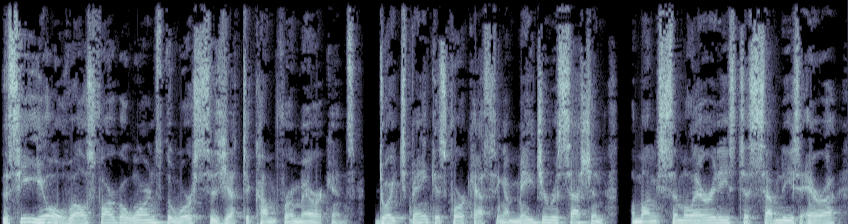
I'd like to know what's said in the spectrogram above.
The CEO of Wells Fargo warns the worst is yet to come for Americans. Deutsche Bank is forecasting a major recession among similarities to 70s era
